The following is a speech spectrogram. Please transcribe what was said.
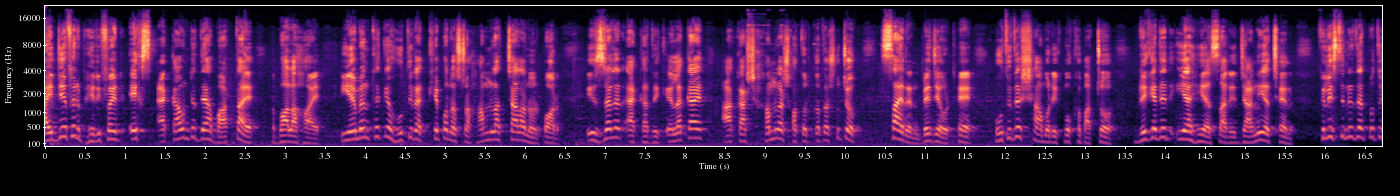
আইডিএফ এর ভেরিফাইড এক্স অ্যাকাউন্টে দেওয়া বার্তায় বলা হয়, ইয়েমেন থেকে হুতিরা ক্ষেপণাস্ত্র হামলা চালানোর পর ইসরায়েলের একাধিক এলাকায় আকাশ হামলা সতর্কতা সূচক সাইরেন বেজে ওঠে। হুতিদের সামরিক মুখপাত্র ব্রিগেডিয়ার ইয়াহিয়া সারি জানিয়েছেন, ফিলিস্তিনিদের প্রতি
